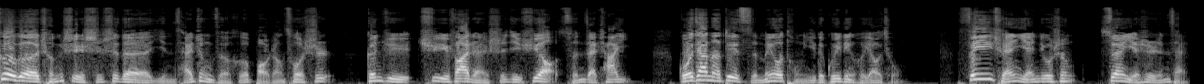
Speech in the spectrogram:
各个城市实施的引才政策和保障措施，根据区域发展实际需要存在差异。国家呢对此没有统一的规定和要求。非全研究生虽然也是人才。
